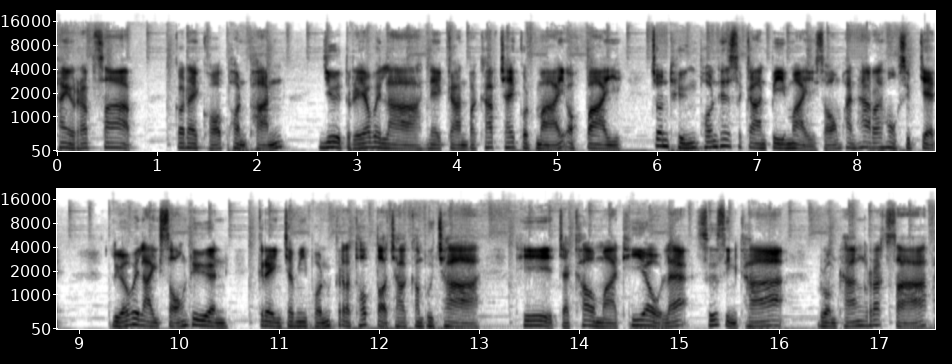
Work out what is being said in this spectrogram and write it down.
ให้รับทราบ ก็ได้ขอผ่อนผัน ยืดระยะเวลาในการบังคับใช้กฎหมายออกไป จนถึงพ้นเทศกาลปีใหม่ 2567 เหลือเวลาอีก 2 เดือน เกรงจะมีผลกระทบต่อชาวกัมพูชา ที่จะเข้ามาเที่ยวและซื้อสินค้า รวมทั้งรักษาพ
